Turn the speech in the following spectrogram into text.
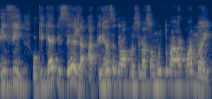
enfim, o que quer que seja, a criança tem uma aproximação muito maior com a mãe.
